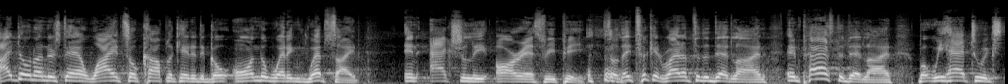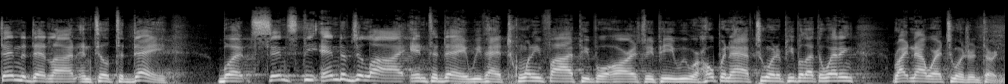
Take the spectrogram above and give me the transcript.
I don't understand why it's so complicated to go on the wedding website and actually RSVP. so they took it right up to the deadline and passed the deadline, but we had to extend the deadline until today. But since the end of July and today, we've had 25 people RSVP. We were hoping to have 200 people at the wedding. Right now, we're at 230.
